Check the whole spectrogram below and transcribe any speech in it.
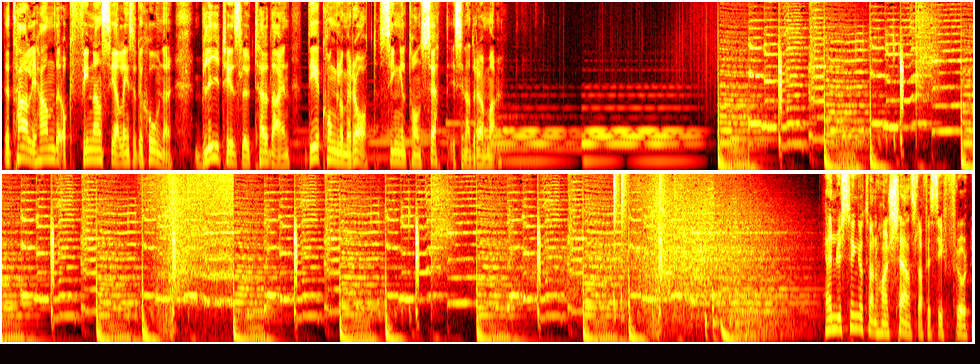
detaljhandel och finansiella institutioner blir till slut Teledyne det konglomerat Singleton sett i sina drömmar. Henry Singleton har en känsla för siffror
